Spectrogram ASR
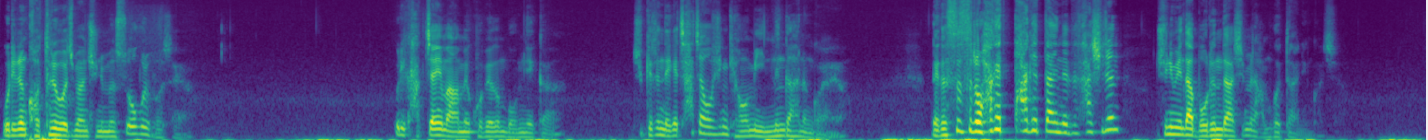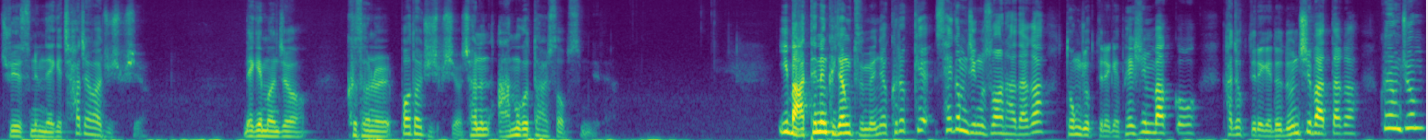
우리는 겉을 보지만 주님은 속을 보세요. 우리 각자의 마음의 고백은 뭡니까? 주께서 내게 찾아오신 경험이 있는가 하는 거예요. 내가 스스로 하겠다 하겠다 했는데 사실은 주님이 나 모른다 하시면 아무것도 아닌 거죠. 주 예수님 내게 찾아와 주십시오. 내게 먼저 그 손을 뻗어 주십시오. 저는 아무것도 할 수 없습니다. 이 마태는 그냥 두면요. 그렇게 세금 징수한 하다가 동족들에게 배신받고 가족들에게도 눈치 봤다가 그냥 좀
